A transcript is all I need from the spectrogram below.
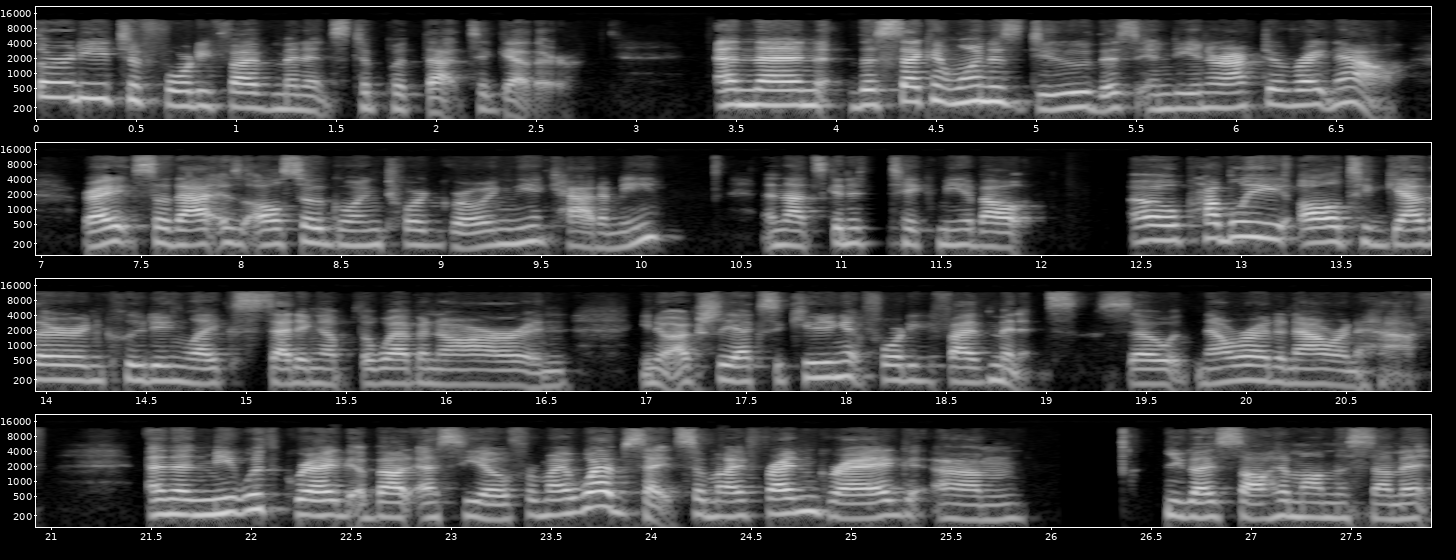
30 to 45 minutes to put that together. And then the second one is do this Indie Interactive right now, right? So that is also going toward growing the academy. And that's going to take me about, oh, probably all together, including like setting up the webinar and, you know, actually executing it 45 minutes. So now we're at an hour and a half and then meet with Greg about SEO for my website. So, my friend Greg, um, you guys saw him on the summit.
